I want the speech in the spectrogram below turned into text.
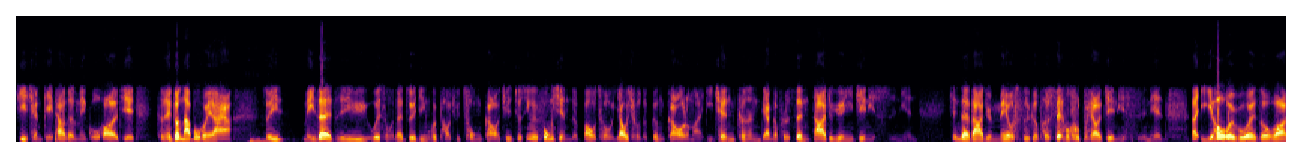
借钱给他的美国华尔街，可能都拿不回来啊。所以美债的殖利率为什么在最近会跑去冲高？其实就是因为风险的报酬要求的更高了嘛。以前可能两个 percent 大家就愿意借你十年，现在大家就没有四个 percent，我不要借你十年。那以后会不会说哇，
